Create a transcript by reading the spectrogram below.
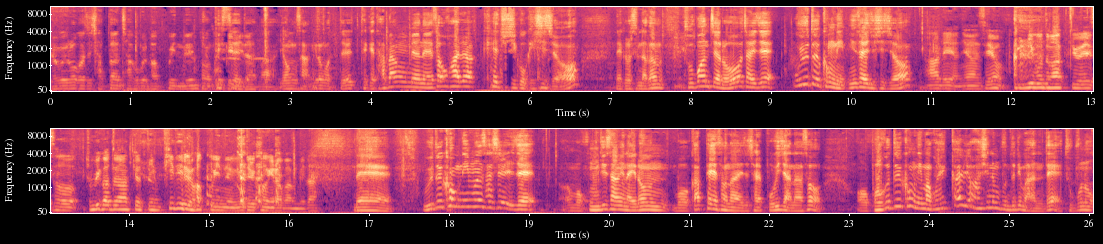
여러 가지 잡다한 작업을 맡고 있는 어. 픽셀이나 영상 이런 것들 되게 다방면에서 활약해 주시고 계시죠. 네, 그렇습니다. 그럼 두 번째로 자 이제 우유들콩님 인사해 주시죠. 아, 네, 안녕하세요. 좀비고등학교에서 좀비고등학교 팀 PD를 맡고 있는 의들컹이라고 합니다. 네, 우유들콩님은 사실 이제 어, 뭐 공지사항이나 이런 뭐 카페에서나 이제 잘 보이지 않아서 어, 버그들콩님하고 헷갈려 하시는 분들이 많은데 두 분은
